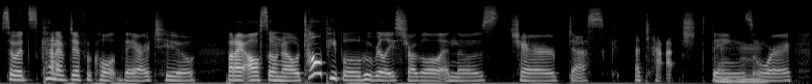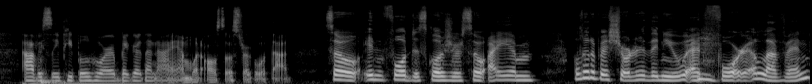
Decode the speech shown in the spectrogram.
So it's kind of difficult there too. But I also know tall people who really struggle in those chair desk attached things, mm-hmm. or obviously people who are bigger than I am would also struggle with that. So, in full disclosure, so I am a little bit shorter than you at 4'11.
